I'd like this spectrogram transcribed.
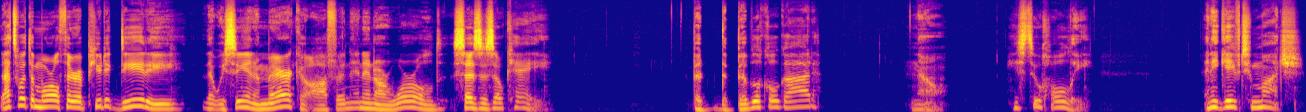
That's what the moral therapeutic deity that we see in America often and in our world says is okay. But the biblical God, no, he's too holy. And he gave too much.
